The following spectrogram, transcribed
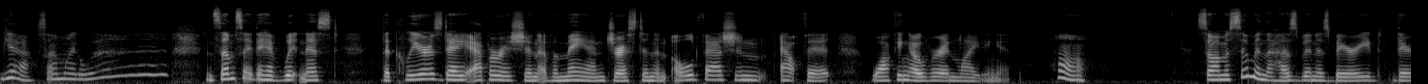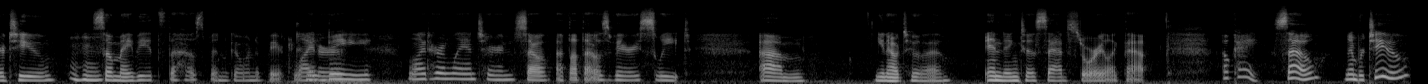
Yeah. So I'm like, what? And some say they have witnessed the clear as day apparition of a man dressed in an old fashioned outfit walking over and lighting it. huh. So I'm assuming the husband is buried there too. So maybe it's the husband going to bear, light her be. light her lantern. So I thought that was very sweet. Um, you know, to a ending to a sad story like that. Okay, so number two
